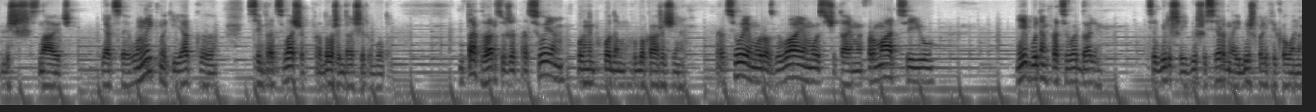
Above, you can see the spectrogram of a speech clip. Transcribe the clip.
більш знають як це уникнути і як е, з цим працювати, щоб продовжити далі роботу. І так, зараз вже працюємо повним ходом, грубо кажучи. Працюємо, розвиваємось, читаємо інформацію і будемо працювати далі. Це більше і більш усердно, і більш кваліфіковано.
